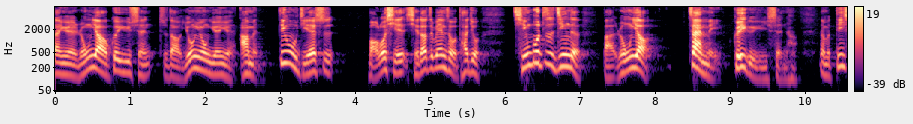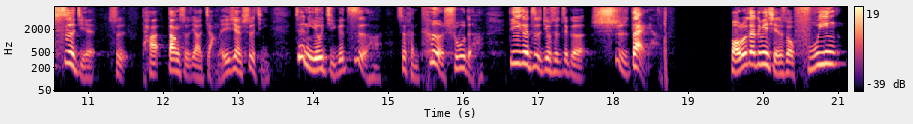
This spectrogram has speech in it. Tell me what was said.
但愿荣耀归于神，直到永永远远。阿门。第五节是保罗写写到这边的时候，他就情不自禁的把荣耀赞美归给于神哈。那么第四节是他当时要讲的一件事情，这里有几个字哈是很特殊的哈。第一个字就是这个世代啊。保罗在这边写的时候，福音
